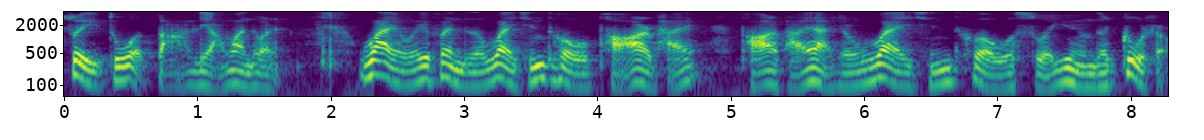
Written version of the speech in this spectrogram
最多达两万多人，外围分子、外勤特务跑二排。跑二排呀，就是外勤特务所运用的助手，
